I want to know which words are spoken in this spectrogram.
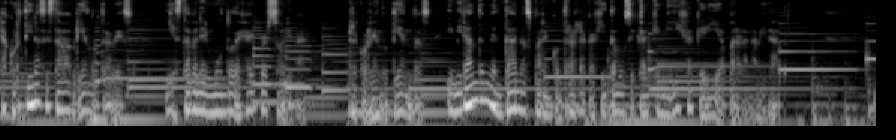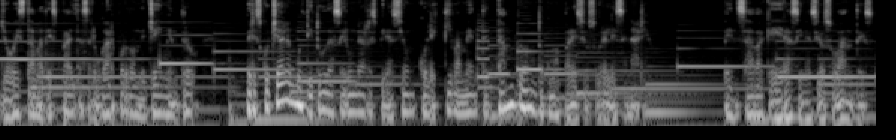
la cortina se estaba abriendo otra vez y estaba en el mundo de Herbert Sullivan, recorriendo tiendas y mirando en ventanas para encontrar la cajita musical que mi hija quería para la Navidad. Yo estaba de espaldas al lugar por donde Jamie entró pero escuché a la multitud hacer una respiración colectivamente tan pronto como apareció sobre el escenario. Pensaba que era silencioso antes,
